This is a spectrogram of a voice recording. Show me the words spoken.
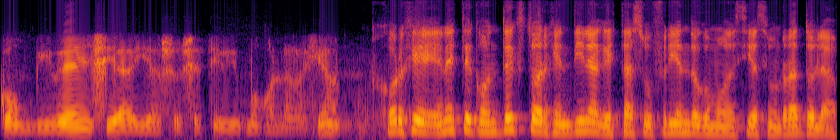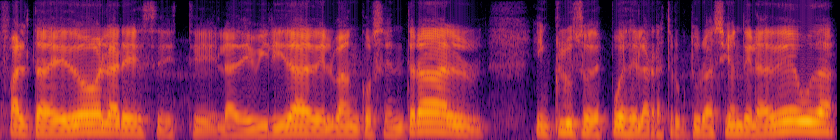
convivencia y asociativismo con la región. Jorge, en este contexto Argentina que está sufriendo, como decía hace un rato, la falta de dólares, este, la debilidad del Banco Central, incluso después de la reestructuración de la deuda,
